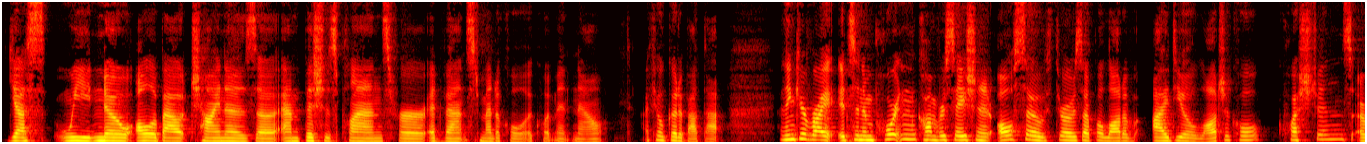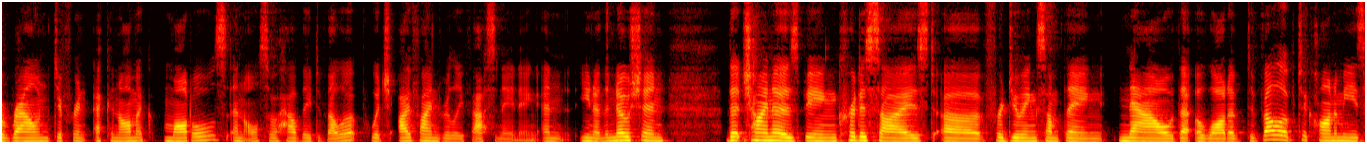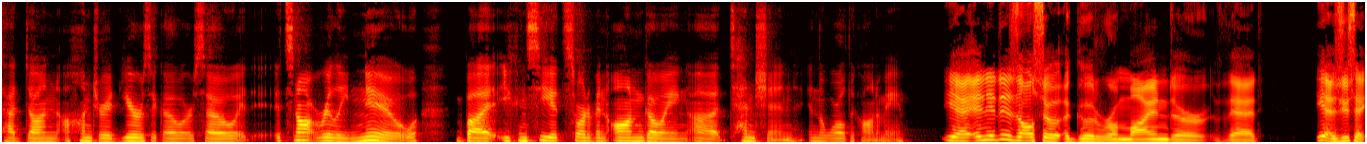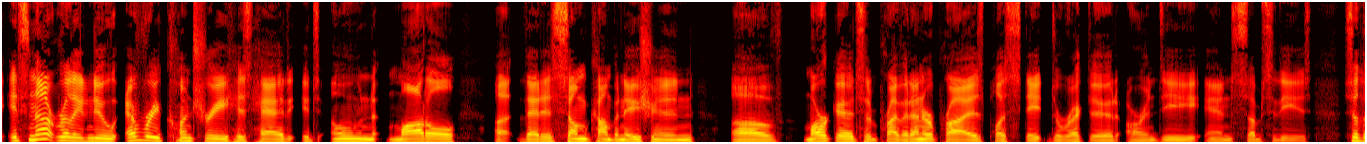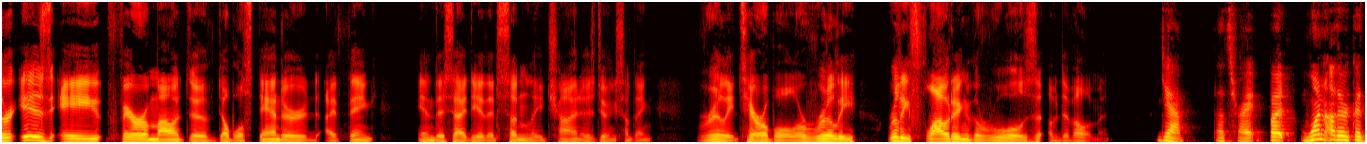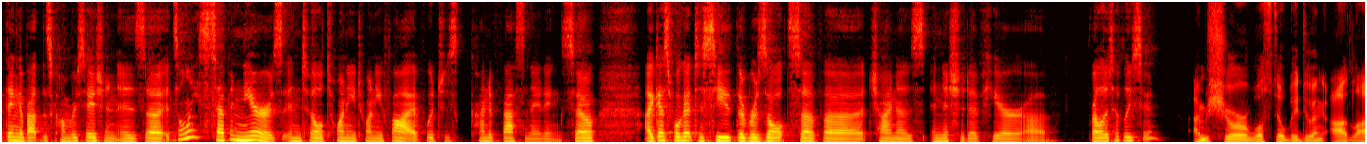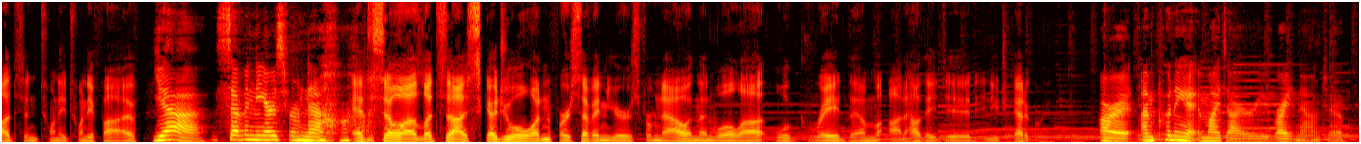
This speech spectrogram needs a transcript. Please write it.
Yes, we know all about China's uh, ambitious plans for advanced medical equipment now. I feel good about that. I think you're right. It's an important conversation. It also throws up a lot of ideological questions around different economic models and also how they develop, which I find really fascinating. And, you know, the notion that China is being criticized uh, for doing something now that a lot of developed economies had done a hundred years ago or so. It, it's not really new, but you can see it's sort of an ongoing uh, tension in the world economy. Yeah, and it is also a good reminder that, yeah, as you say, it's not really new. Every country has had its own model uh, that is some combination of markets and private enterprise plus state directed R&D and subsidies. So there is a fair amount of double standard I think in this idea that suddenly China is doing something really terrible or really really flouting the rules of development. Yeah, that's right. But one other good thing about this conversation is uh, it's only seven years until 2025, which is kind of fascinating. So I guess we'll get to see the results of uh, China's initiative here uh, relatively soon. I'm sure we'll still be doing odd lots in 2025. Yeah, seven years from now. and so uh, let's uh, schedule one for seven years from now, and then we'll uh, we'll grade them on how they did in each category. All right, I'm putting it in my diary right now, Joe.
